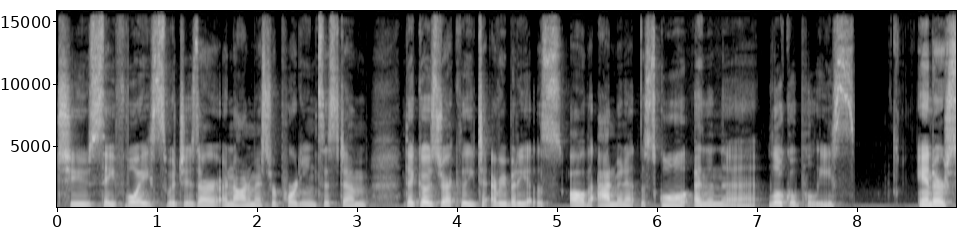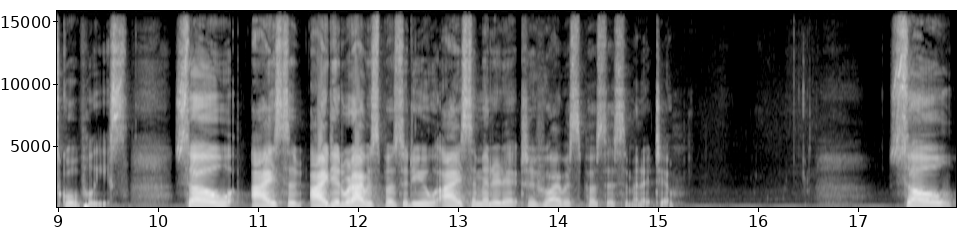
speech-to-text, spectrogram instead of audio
to Safe Voice, which is our anonymous reporting system that goes directly to everybody at the, all the admin at the school and then the local police and our school police. So I I did what I was supposed to do. I submitted it to who I was supposed to submit it to. So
